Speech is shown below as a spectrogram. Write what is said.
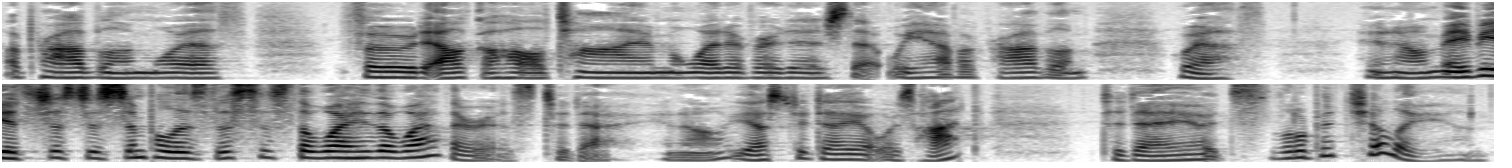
a problem with food, alcohol, time, whatever it is that we have a problem with. You know, maybe it's just as simple as this is the way the weather is today. You know, yesterday it was hot, today it's a little bit chilly, and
